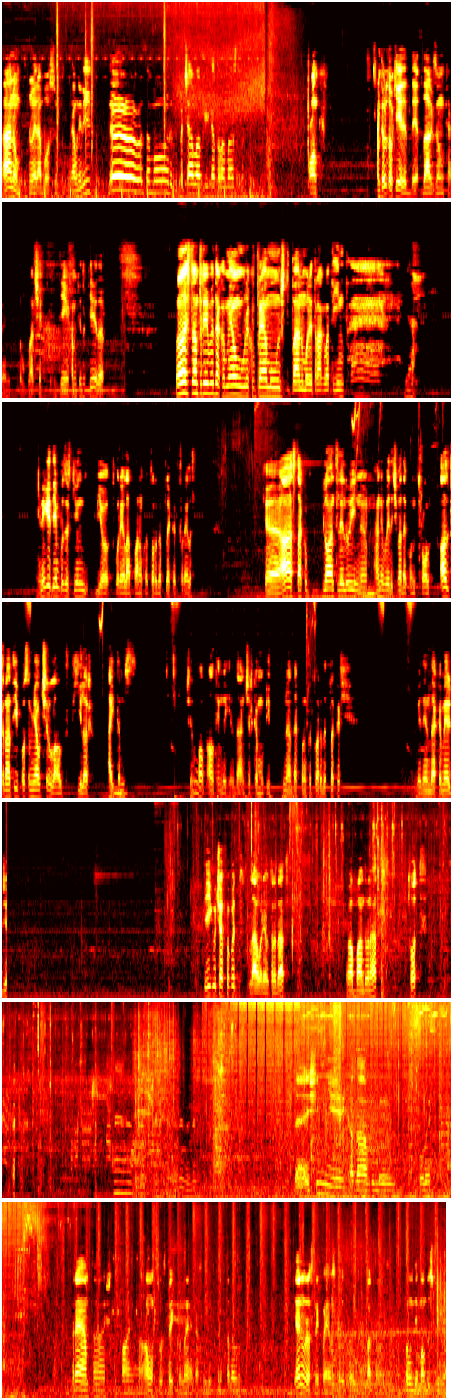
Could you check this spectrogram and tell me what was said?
A, nu, nu era bossul. Era un elit. Nu, o să mor după ce am luat clicatul la voastră. Pronk. Am pierdut o cheie de, de Dark Zone care îmi place. E cam pierdut cheie, dar... Asta îmi trebuie dacă mi iau ură cu prea mult și după aia nu mă retrag la timp. Ia. Cred că e timpul să schimb eu turela pe aruncător de flecăturele. Că asta cu gloanțele lui nu, am nevoie de ceva de control. Alternativ pot să-mi iau celălalt healer items. Celălalt item de heal, da, încercăm un pic. Ne-a dat cu aruncătoare de flăcări. Vedem dacă merge. Pigul ce-a făcut? Laure, au trădat. Au abandonat. Tot. Dă și mie cadavrul meu, bole. Dreapta și după aia... Am să trec până aia ca să-mi duc până cadavrul. Eu nu vreau să trec pe aia, o să trec pe partea altă. Pe unde m-am dus prima.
